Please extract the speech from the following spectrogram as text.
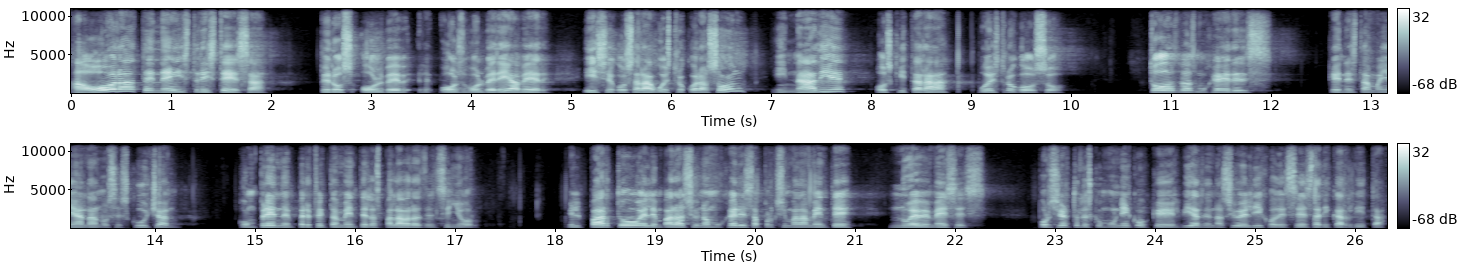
ahora tenéis tristeza, pero os, volveré a ver y se gozará vuestro corazón y nadie os quitará vuestro gozo. Todas las mujeres que en esta mañana nos escuchan comprenden perfectamente las palabras del Señor. El parto, el embarazo de una mujer es aproximadamente nueve meses. Por cierto, les comunico que el viernes nació el hijo de César y Carlita.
